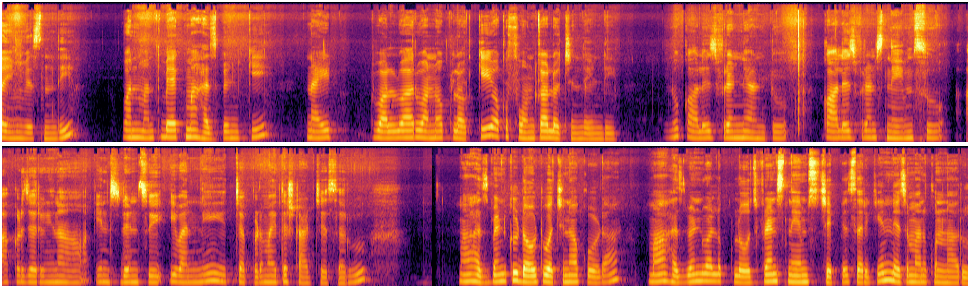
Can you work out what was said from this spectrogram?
భయం వేసింది. వన్ మంత్ బ్యాక్ మా హస్బెండ్కి నైట్ ట్వెల్వ్ ఆర్ వన్ ఓ క్లాక్కి ఒక ఫోన్ కాల్ వచ్చిందండి. నేను కాలేజ్ ఫ్రెండ్ని అంటూ కాలేజ్ ఫ్రెండ్స్ నేమ్స్ అక్కడ జరిగిన ఇన్సిడెంట్స్ ఇవన్నీ చెప్పడం అయితే స్టార్ట్ చేశారు. మా హస్బెండ్కి డౌట్ వచ్చినా కూడా మా హస్బెండ్ వాళ్ళ క్లోజ్ ఫ్రెండ్స్ నేమ్స్ చెప్పేసరికి నిజం అనుకున్నారు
